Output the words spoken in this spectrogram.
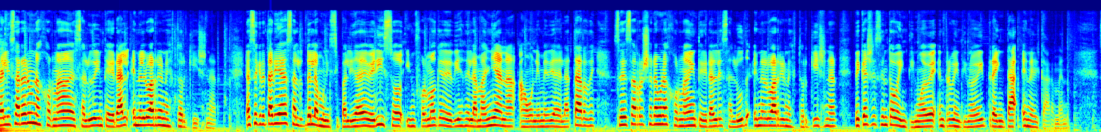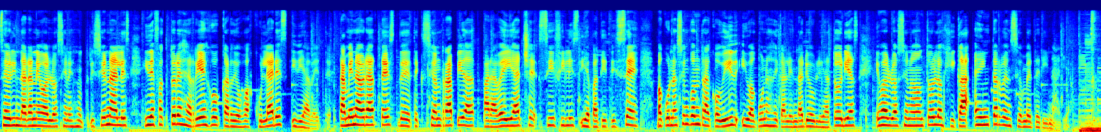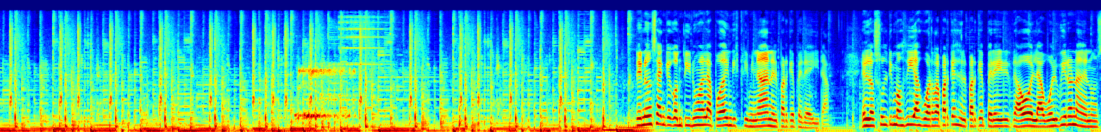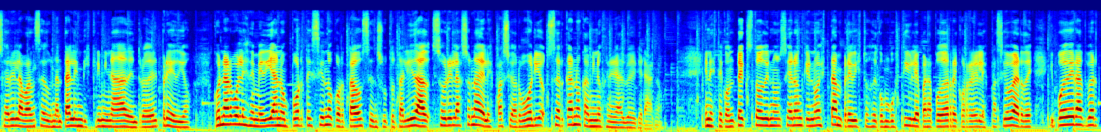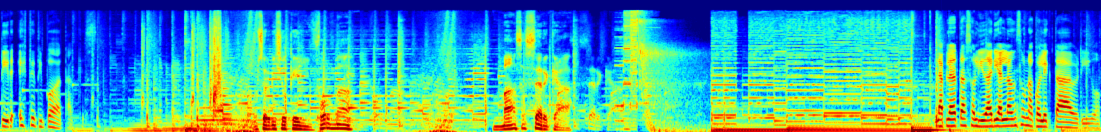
Realizarán una jornada de salud integral en el barrio Néstor Kirchner. La Secretaría de Salud de la Municipalidad de Berizo informó que de 10 de la mañana a 1 y media de la tarde se desarrollará una jornada integral de salud en el barrio Néstor Kirchner de calle 129 entre 29 y 30 en el Carmen. Se brindarán evaluaciones nutricionales y de factores de riesgo cardiovasculares y diabetes. También habrá test de detección rápida para VIH, sífilis y hepatitis C, vacunación contra COVID y vacunas de calendario obligatorias, evaluación odontológica e intervención veterinaria. Denuncian que continúa la poda indiscriminada en el Parque Pereira. En los últimos días, guardaparques del Parque Pereira Ola volvieron a denunciar el avance de una tala indiscriminada dentro del predio, con árboles de mediano porte siendo cortados en su totalidad sobre la zona del espacio arbóreo cercano a Camino General Belgrano. En este contexto denunciaron que no están previstos de combustible para poder recorrer el espacio verde y poder advertir este tipo de ataques. Un servicio que informa más cerca. La Plata Solidaria lanza una colecta de abrigo.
